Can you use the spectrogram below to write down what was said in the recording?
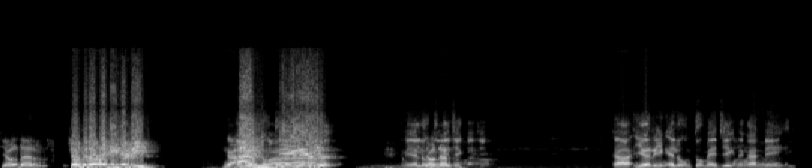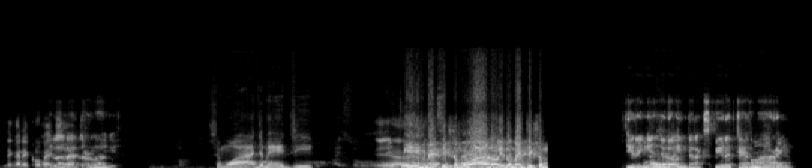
shoulder. Shoulder apa ini Happy? Enggak, Anjir! Ini elok Shoulder. untuk magic. Ya, earring elok untuk magic dengan ni, dengan necromancer. letter lagi. Semua aja magic. Iya. Ih, magic semua tuh, itu magic semua. Iringnya juga intellect spirit kayak kemarin.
